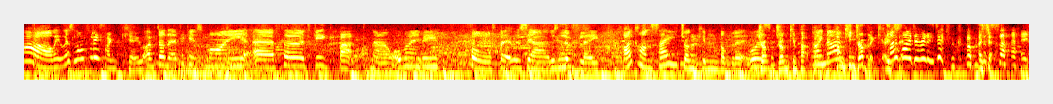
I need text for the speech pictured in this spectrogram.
Oh, it was lovely, thank you. I've done it, I think it's my uh, third gig back now, or maybe fourth, but it was, yeah, it was lovely. I can't say drunken bubblet. Drunk, drunken pu- pu- I know. Pumpkin Drublick. I find it really difficult to It's- say.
